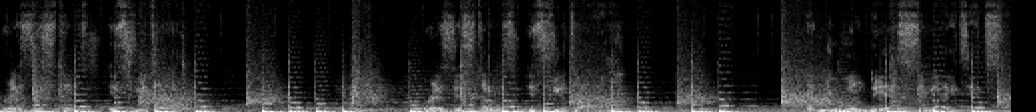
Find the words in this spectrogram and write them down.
Resistance is futile. Resistance is futile and you will be assimilated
